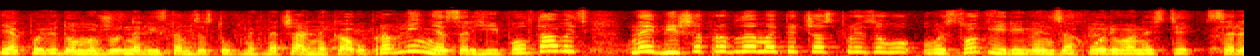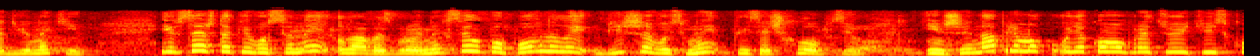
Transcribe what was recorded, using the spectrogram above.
Як повідомив журналістам заступник начальника управління Сергій Полтавець, найбільша проблема під час призову високий рівень захворюваності серед юнаків. І все ж таки восени лави збройних сил поповнили більше восьми тисяч хлопців. Інший напрямок, у якому працюють військові,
